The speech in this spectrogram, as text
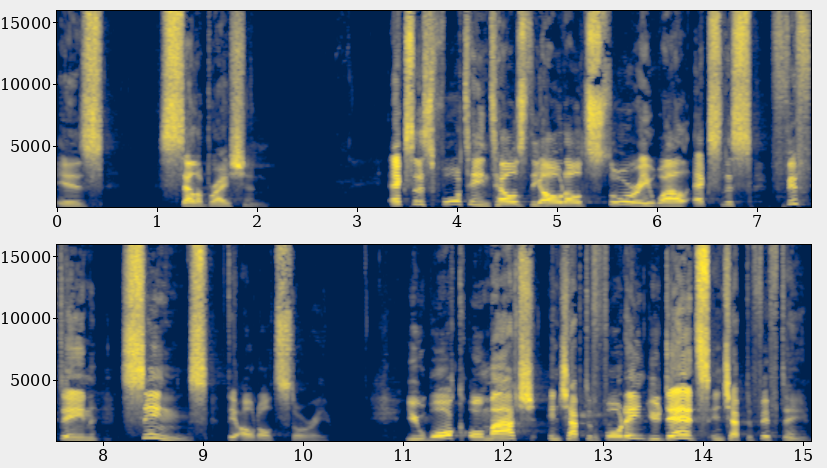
is celebration. Exodus 14 tells the old, old story, while Exodus 15 sings the old, old story. You walk or march in chapter 14, you dance in chapter 15.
